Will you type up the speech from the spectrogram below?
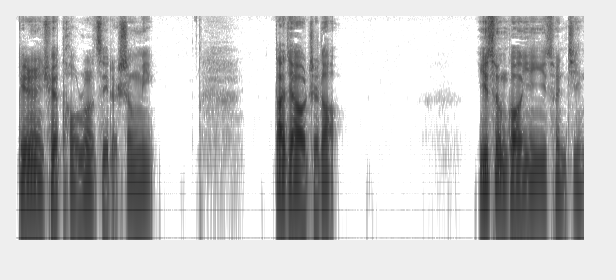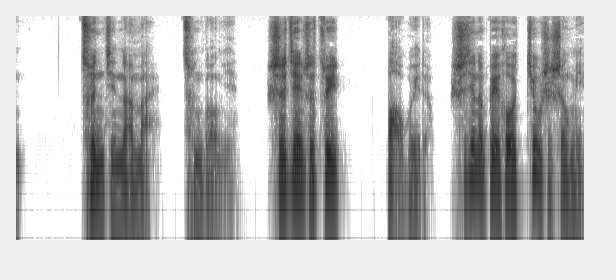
别人却投入了自己的生命。大家要知道，一寸光阴一寸金，寸金难买寸光阴。时间是最宝贵的，时间的背后就是生命。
